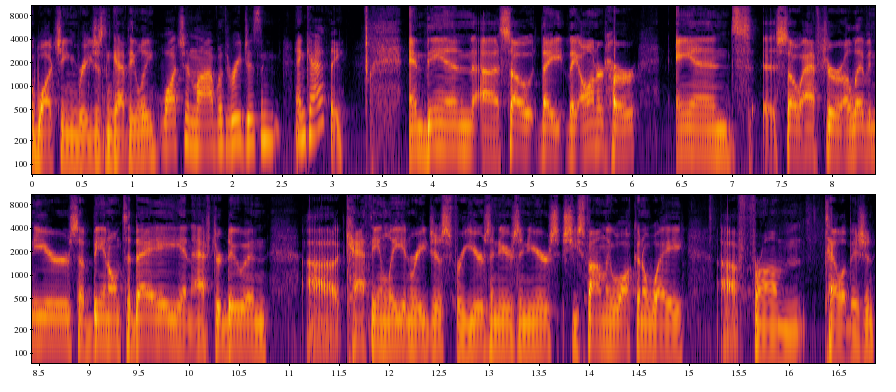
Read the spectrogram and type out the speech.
watching Regis and Kathie Lee. Watching live with Regis and, and Kathie. And then, uh, so they, they honored her. And uh, so after 11 years of being on Today and after doing uh, Kathie and Lee and Regis for years and years and years, she's finally walking away uh, from television.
